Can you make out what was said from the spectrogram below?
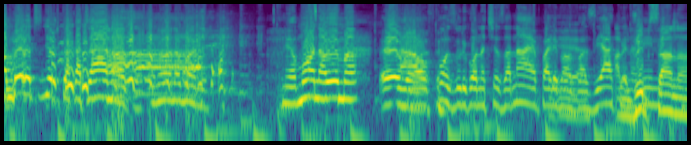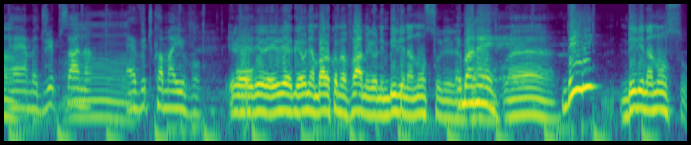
Ah, mbele tuje tukakataana unaona bwana. Nimemwona wema. Hey, uh, of course ulikuwa unacheza naye pale Yeah. mavazi yake na Amedrip nini. sana. eh, amedrip sana. Eh, vitu kama hivyo ile ile ile gauni ambalo alikuwa amevaa milioni mbili na nusu lile Eh, bwana. Eh, mbili? Mbili na nusu.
